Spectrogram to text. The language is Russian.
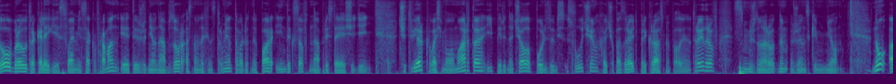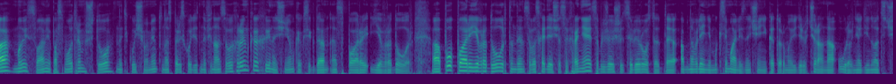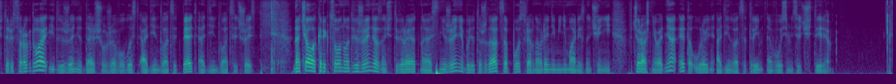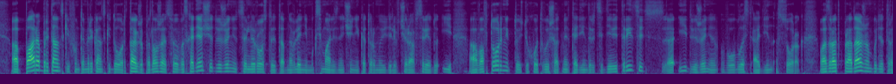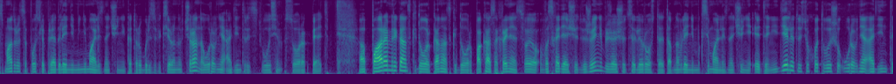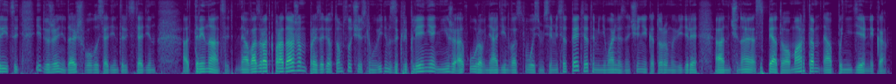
Доброе утро, коллеги! С вами Исаков Роман и это ежедневный обзор основных инструментов валютных пар и индексов на предстоящий день. Четверг, 8 марта и перед началом, пользуясь случаем, хочу поздравить прекрасную половину трейдеров с Международным женским днем. Ну а мы с вами посмотрим, что на текущий момент у нас происходит на финансовых рынках и начнем, как всегда, с пары евро-доллар. А по паре евро-доллар тенденция восходящая сохраняется. Ближайшие цели роста это обновление максимальных значений, которые мы видели вчера на уровне 1.24 4.42 и движение дальше уже в область 1.25, 1.26. Начало коррекционного движения, значит вероятное снижение будет ожидаться после обновления минимальных значений вчерашнего дня. Это уровень 1.2384. А, пара британский фунт, американский доллар также продолжает свое восходящее движение. Цели роста это обновление максимальных значений, которые мы видели вчера в среду и а, во вторник. То есть уход выше отметка 1.3930 а, и движение в область 1.40. Возврат к продажам будет рассматриваться после преодоления минимальных значений, которые были зафиксированы вчера на уровне 1.3845. А, пара американский доллар, канадский доллар пока сохраняет свое восходящее движение. Ближайшие цели роста это обновление максимальных значений этой недели, то есть уход выше уровня 1.30 1.30 и движение дальше в область 1.31.13. А возврат к продажам произойдет в том случае, если мы увидим закрепление ниже уровня 1.2875. Это минимальное значение, которое мы видели а, начиная с 5 марта а, понедельника.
